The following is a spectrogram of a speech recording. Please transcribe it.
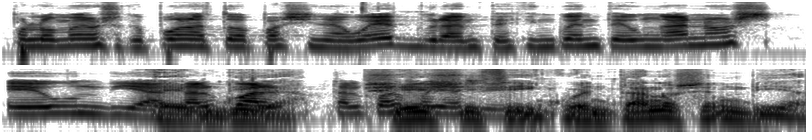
polo menos que pon a tua páxina web durante 51 anos e un día, é tal un cual, día. tal cual sí, foi sí, así. 50 anos e un día,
